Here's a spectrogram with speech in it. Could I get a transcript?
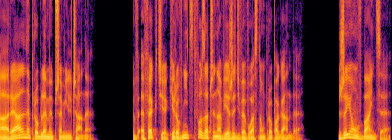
a realne problemy przemilczane. W efekcie kierownictwo zaczyna wierzyć we własną propagandę. Żyją w bańce,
